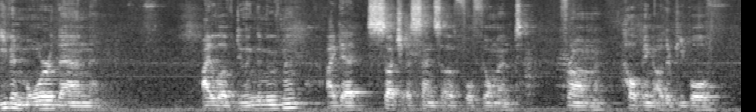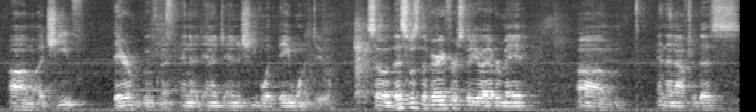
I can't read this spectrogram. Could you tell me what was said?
even more than I love doing the movement, I get such a sense of fulfillment from helping other people um, achieve their movement and, and, and, achieve what they want to do. So this was the very first video I ever made. Um, and then after this,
